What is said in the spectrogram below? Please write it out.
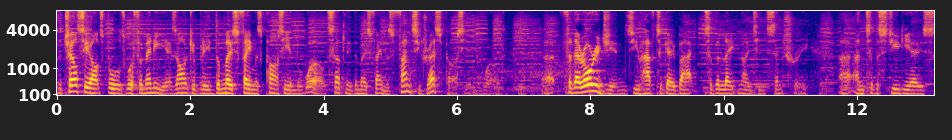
The Chelsea Arts Balls were for many years arguably the most famous party in the world, certainly the most famous fancy dress party in the world. Uh, for their origins, you have to go back to the late 19th century uh, and to the studios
